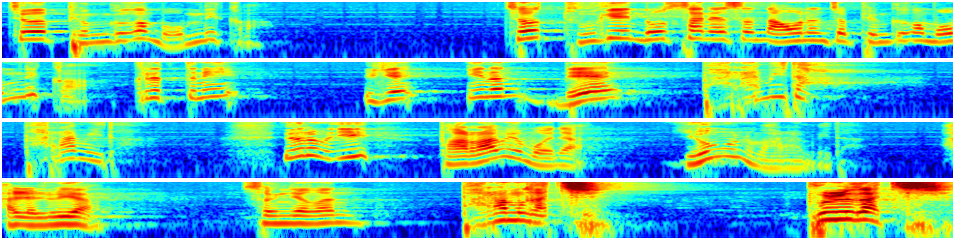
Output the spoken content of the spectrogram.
저 병거가 뭡니까? 저 두 개의 노산에서 나오는 저 병거가 뭡니까? 그랬더니 이게 이는 내 바람이다. 바람이다. 여러분 이 바람이 뭐냐? 영을 말합니다. 할렐루야. 성령은 바람같이 불같이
